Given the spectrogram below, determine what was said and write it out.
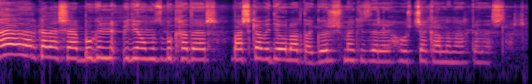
Evet arkadaşlar bugün videomuz bu kadar. Başka videolarda görüşmek üzere. Hoşçakalın arkadaşlar.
